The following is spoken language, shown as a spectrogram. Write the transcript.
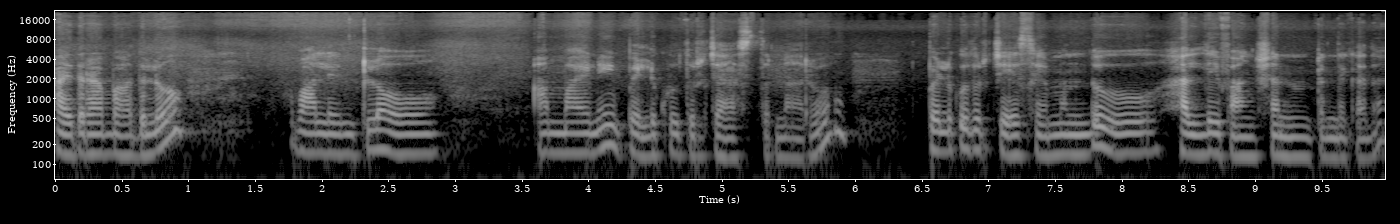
హైదరాబాదులో వాళ్ళ ఇంట్లో అమ్మాయిని పెళ్ళి కూతురు చేస్తున్నారు. పెళ్ళి కూతురు చేసే ముందు హల్దీ ఫంక్షన్ ఉంటుంది కదా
